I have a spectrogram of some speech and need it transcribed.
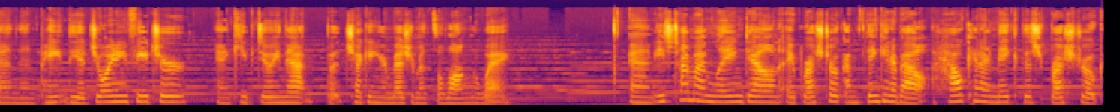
and then paint the adjoining feature and keep doing that, but checking your measurements along the way. And each time I'm laying down a brushstroke, I'm thinking about how can I make this brushstroke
